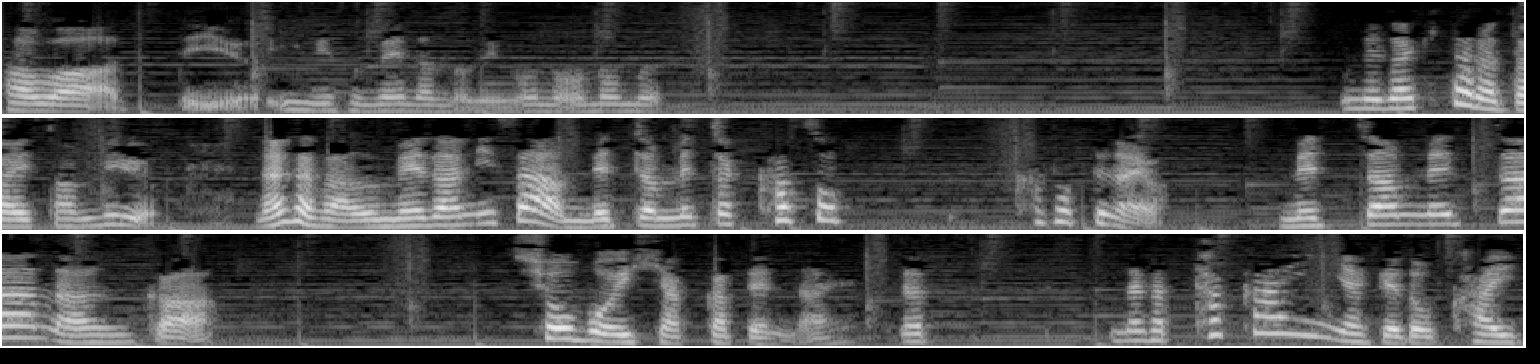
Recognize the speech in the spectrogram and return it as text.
サワーっていう意味不明な飲み物を飲む。梅田来たら第3ビル。なんかさ、梅田にさ、めちゃめちゃかそ、かそってないよ。めちゃめちゃなんか、しょぼい百貨店ないだなんか高いんやけど、貝、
